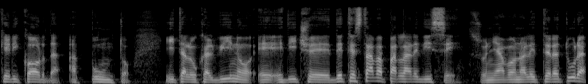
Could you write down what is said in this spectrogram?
che ricorda appunto Italo Calvino e, e, dice detestava parlare di sé, sognava una letteratura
